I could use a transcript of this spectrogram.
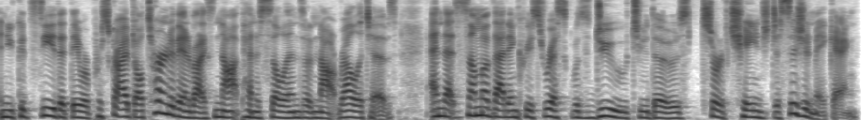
and you could see that they were prescribed alternative antibiotics, not penicillins and not relatives, and that some of that increased risk was due to those sort of changed decision making.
